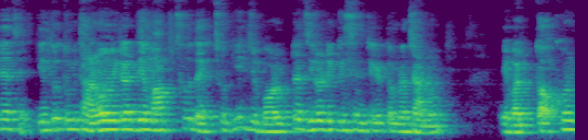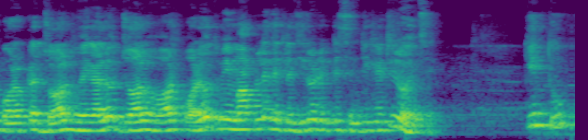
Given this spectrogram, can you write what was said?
ঠিক আছে? কিন্তু তুমি থার্মোমিটার দিয়ে মাপছো, দেখছ কি? যে বরফটা জিরো ডিগ্রি সেন্টিগ্রেড তোমরা জানো। এবার তখন বরফটা জল হয়ে গেল। জল হওয়ার পরেও তুমি মাপলে দেখলে জিরো ডিগ্রি সেন্টিগ্রেডই রয়েছে। কিন্তু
